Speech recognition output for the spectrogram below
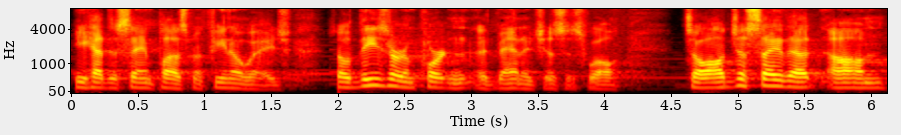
he had the same plasma pheno age. So these are important advantages as well. So I'll just say that. Um,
